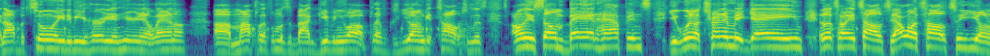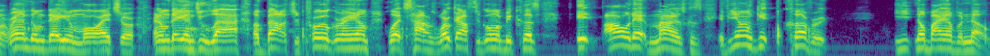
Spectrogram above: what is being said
an opportunity to be heard in here in Atlanta. Uh, my platform is about giving you all a platform because you don't get talked to. Listen, only something bad happens. You win a tournament game, and that's how you talk to you. I want to talk to you on a random day in March or random day in July about your program, what's how workouts are going because it all that matters because if you don't get covered, you, nobody ever know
